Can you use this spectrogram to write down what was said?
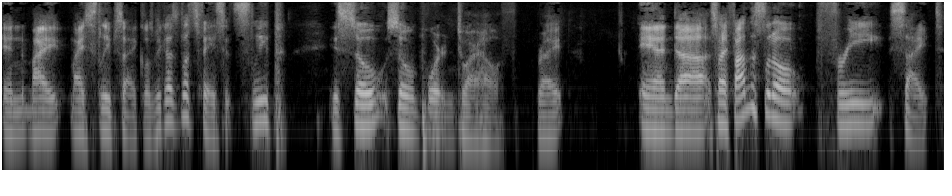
in my my sleep cycles. Because let's face it sleep is so so important to our health right? And uh, so i found this little free site.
